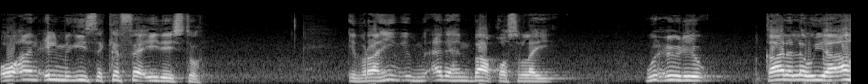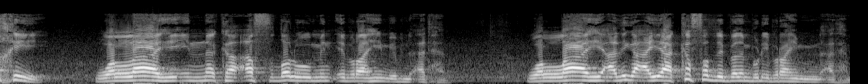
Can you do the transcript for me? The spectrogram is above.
oo aan cilmigiisa ka faa'iideysto ibraahim ibnu adham baa qoslay wuxuu yihi qaala lahu yaa akhii wallaahi inaka afdalu min ibraahim ibnu adham. Wallaahi adiga ayaa ka fadli badan buuhi ibraahim ibnu adham.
